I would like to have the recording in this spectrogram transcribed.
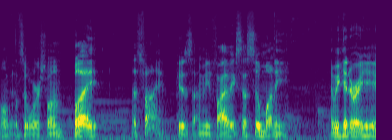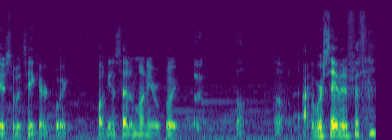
Well, that's the worst one, but that's fine because I mean, 5x that's still money, and we hit it right here, so we'll take our quick fucking set of money real quick. Oh, We're saving it for the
